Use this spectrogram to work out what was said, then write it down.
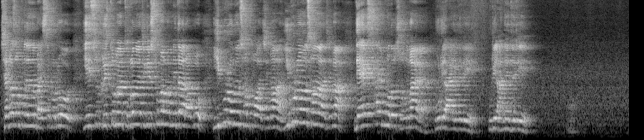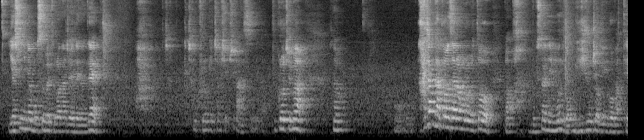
제가 선포되는 말씀으로 예수 그리스도만 드러나지길 소망합니다 라고 입으로는 선포하지만 입으로는 선언하지만 내 삶으로 정말 우리 아이들이 우리 아내들이 어, 예수님의 모습을 드러나줘야 되는데 하, 참, 참 그런 게 참 쉽지가 않습니다. 부끄럽지만 참 어, 가장 가까운 사람으로부터 어, 목사님은 너무 이중적인 것 같아.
